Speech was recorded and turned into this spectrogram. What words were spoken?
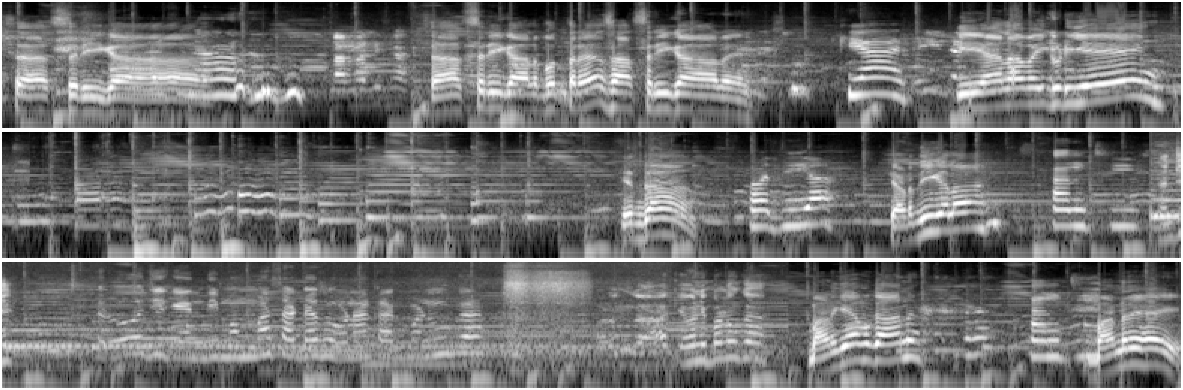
ਸਤਿ ਸ੍ਰੀ ਅਕਾਲ। ਸਤਿ ਸ੍ਰੀ ਅਕਾਲ ਪੁੱਤਰ ਸਤਿ ਸ੍ਰੀ ਅਕਾਲ। ਕੀ ਹਾਲ? ਕੀ ਹਾਲ ਆ ਬਾਈ ਕੁੜੀਏ? ਕਿੱਦਾਂ? ਵਧੀਆ। ਚੜਦੀ ਗਲਾ ਹਾਂਜੀ। ਹਾਂਜੀ। ਰੋਜ਼ ਕਹਿੰਦੀ ਮੰਮਾ ਸਾਡਾ ਸੋਹਣਾ ਘਰ ਬਣੂਗਾ। ਬਣੂਗਾ? ਕਿਉਂ ਨਹੀਂ ਬਣੂਗਾ? ਬਣ ਗਿਆ ਮਕਾਨ? ਹਾਂਜੀ। ਬਣ ਰਿਹਾ ਏ?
